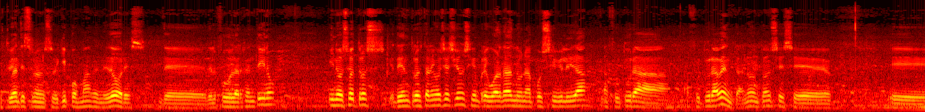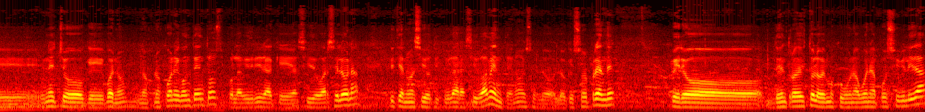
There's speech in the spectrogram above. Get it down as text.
Estudiantes es uno de los equipos más vendedores de- del fútbol argentino y nosotros dentro de esta negociación siempre guardando una posibilidad a futura, a futura venta. ¿no? Entonces, eh, eh, un hecho que bueno, nos, nos pone contentos por la vidriera que ha sido Barcelona. Cristian no ha sido titular asiduamente, ¿no? eso es lo, lo que sorprende, pero dentro de esto lo vemos como una buena posibilidad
